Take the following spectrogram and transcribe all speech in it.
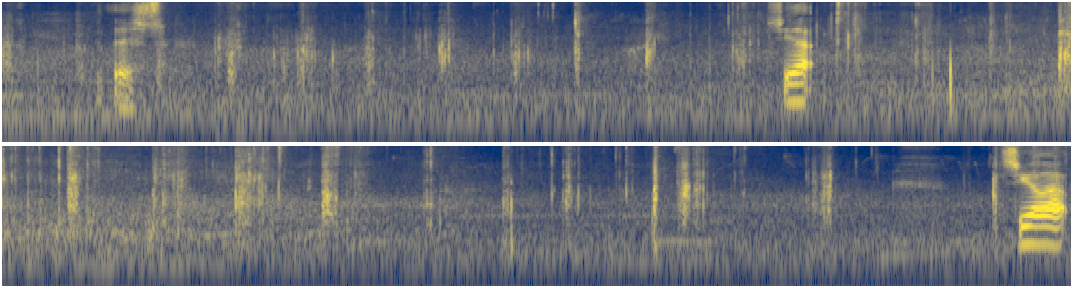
Look at this. See that? See all that?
